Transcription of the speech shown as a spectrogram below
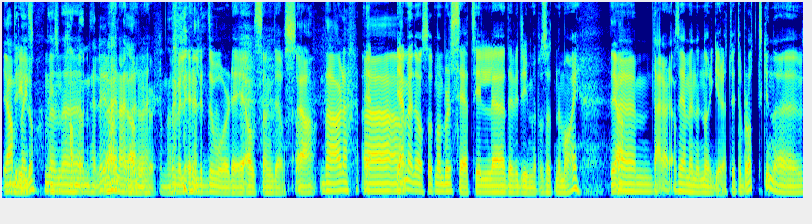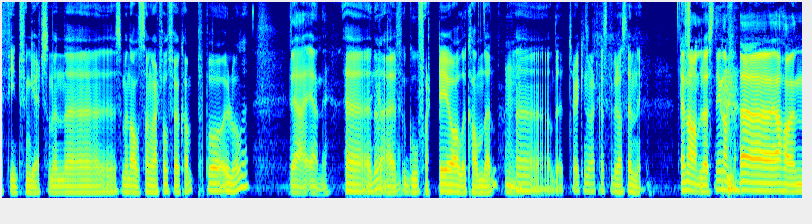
Ja, men Drillo. Jeg, men, som kan eh, den heller. Nei, nei, nei, nei, nei, nei. Veldig, veldig dårlig allsang, det også. Ja, det er det. Jeg, Eh, jeg mener jo også at man burde se til eh, det vi driver med på 17. mai. Ja. Um, der er det, altså jeg mener Norge rødt, hvitt og blått kunne fint fungert som en, uh, som en allsang, i hvert fall før kamp på Ullevål. Det. Det er jeg enig i. Uh, den er god fart i, og alle kan den. Mm. Uh, og det tror jeg kunne vært ganske bra stemning. En annen løsning, da. Eh, jeg har en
